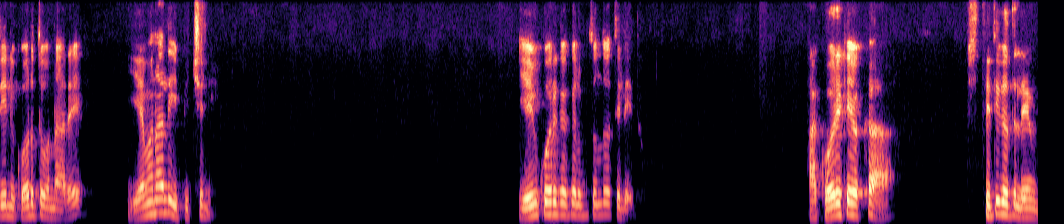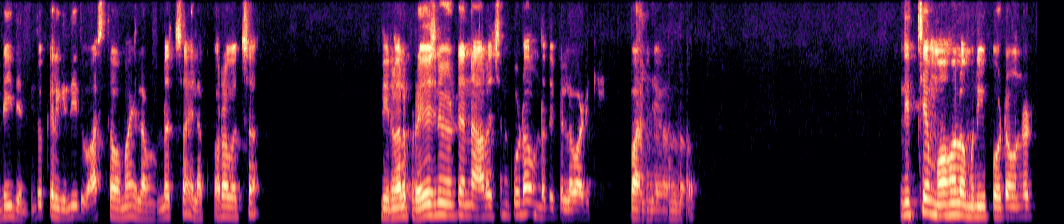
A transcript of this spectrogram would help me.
దీన్ని కోరుతూ ఉన్నారే ఏమనాలి ఈ పిచ్చిని? ఏమి కోరిక కలుగుతుందో తెలియదు. ఆ కోరిక యొక్క స్థితిగతులు ఏమిటి? ఇది ఎందుకు కలిగింది? ఇది వాస్తవమా? ఇలా ఉండొచ్చా? ఇలా కోరవచ్చా? దీనివల్ల ప్రయోజనం ఏంటన్న ఆలోచన కూడా ఉండదు పిల్లవాడికి బాల్యంలో. నిత్యం మోహంలో మునిగిపోవటం ఉండడం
